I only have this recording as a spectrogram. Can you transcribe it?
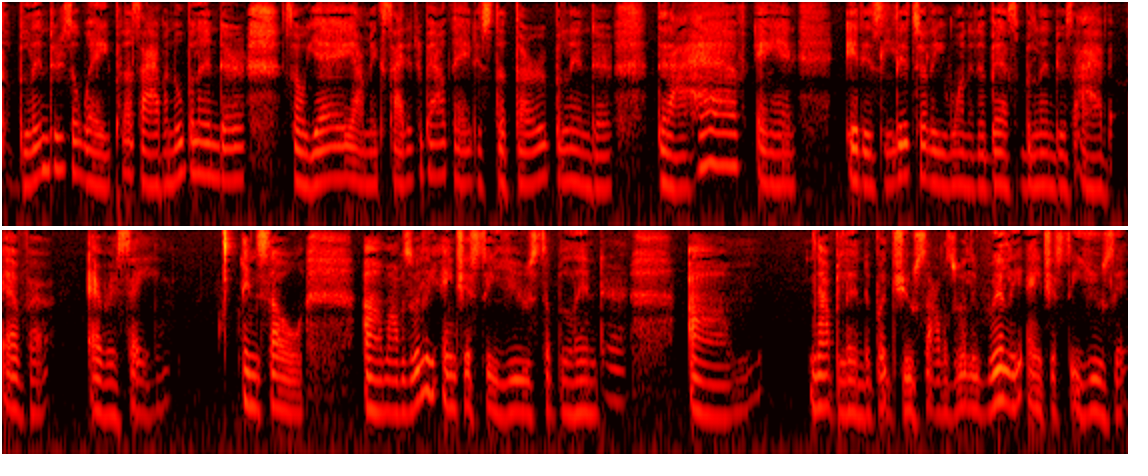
the blenders away. Plus, I have a new blender. So, yay, I'm excited about that. It's the third blender that I have, and it is literally one of the best blenders I have ever, ever seen. And so, um, I was really anxious to use the blender. Um, not blender, but juice. I was really, really anxious to use it.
